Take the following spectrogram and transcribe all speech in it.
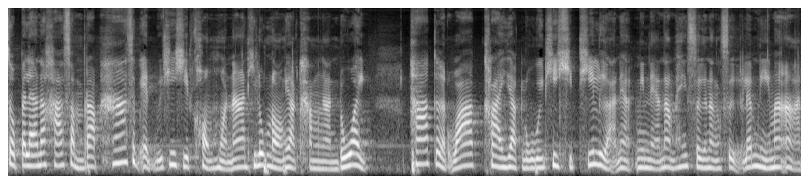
จบไปแล้วนะคะสำหรับ 51 วิธีคิดของหัวหน้าที่ลูกน้องอยากทำงานด้วย ถ้าเกิดว่าใครอยากรู้วิธีคิดที่เหลือเนี่ยมีแนะนำให้ซื้อหนังสือเล่มนี้มาอ่าน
